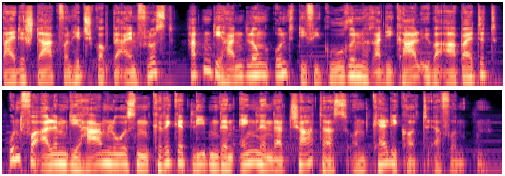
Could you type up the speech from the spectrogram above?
beide stark von Hitchcock beeinflusst, hatten die Handlung und die Figuren radikal überarbeitet und vor allem die harmlosen, cricketliebenden Engländer Charters und Caldicott erfunden.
